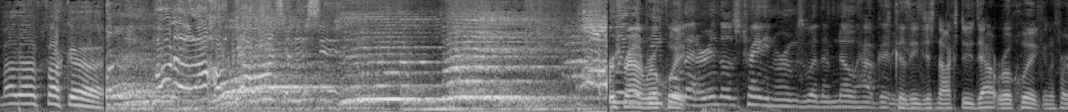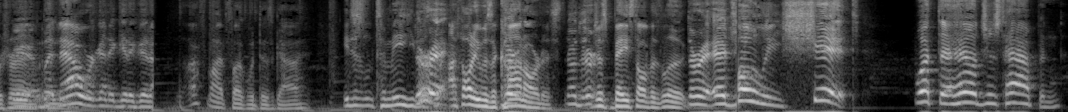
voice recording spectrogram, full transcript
Motherfucker. Hold on, I hope y'all watching this shit. First round, the real people quick, that are in those training rooms with him know how good he because he is. just knocks dudes out real quick in the first round. But now we're gonna get a good. I might fuck with this guy. He just to me, he They're just, a- I thought he was a con artist, no, they're- just based off his look. They're an edge. Holy shit! What the hell just happened?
